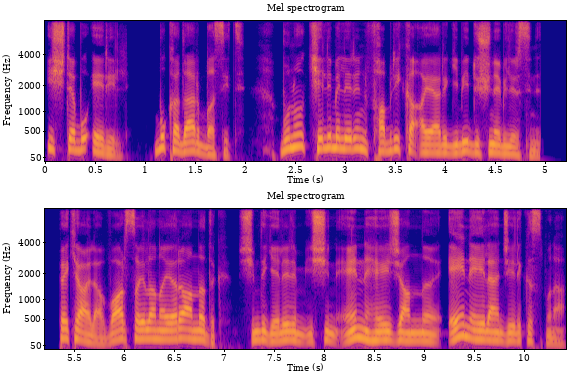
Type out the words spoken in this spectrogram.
İşte bu eril. Bu kadar basit. Bunu kelimelerin fabrika ayarı gibi düşünebilirsiniz. Pekala, varsayılan ayarı anladık. Şimdi gelelim işin en heyecanlı, en eğlenceli kısmına.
